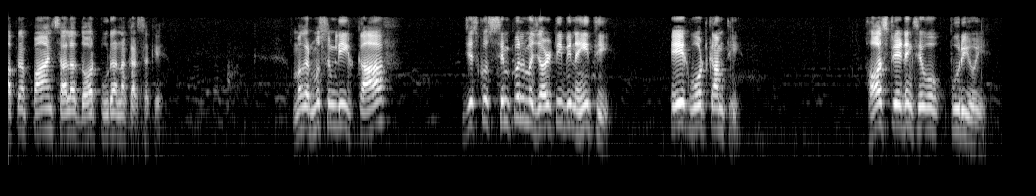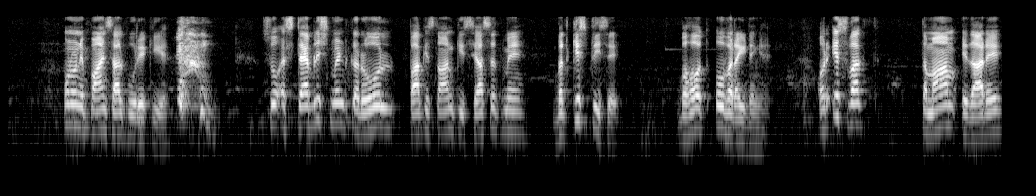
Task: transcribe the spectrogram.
अपना पाँच साल दौर पूरा ना कर सके। मगर मुस्लिम लीग काफ, जिसको सिंपल मेजोरिटी भी नहीं थी, एक वोट कम थी। हॉर्स ट्रेडिंग से वो पूरी हुई। उन्होंने पाँच साल पूरे किए। सो एस्टेब्लिशमेंट का रोल पाकिस्तान की सियासत में बदकिस्ती से बहुत ओवरराइडिंग है। और इस वक्त तमाम इदारे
